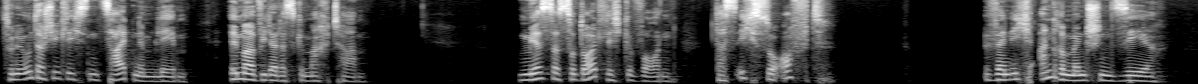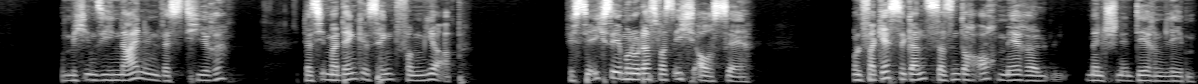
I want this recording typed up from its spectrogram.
zu den unterschiedlichsten Zeiten im Leben immer wieder das gemacht haben. Und mir ist das so deutlich geworden, dass ich so oft, wenn ich andere Menschen sehe und mich in sie hinein investiere, dass ich immer denke, es hängt von mir ab. Wisst ihr, ich sehe immer nur das, was ich aussehe. Und vergesse ganz, da sind doch auch mehrere Menschen in deren Leben,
